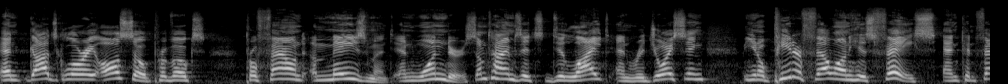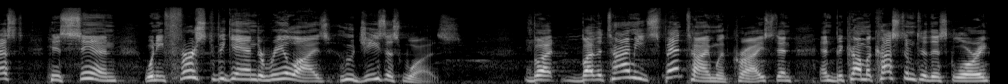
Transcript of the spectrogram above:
And God's glory also provokes profound amazement and wonder. Sometimes it's delight and rejoicing you know, Peter fell on his face and confessed his sin when he first began to realize who Jesus was. But by the time he'd spent time with Christ and, and become accustomed to this glory,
